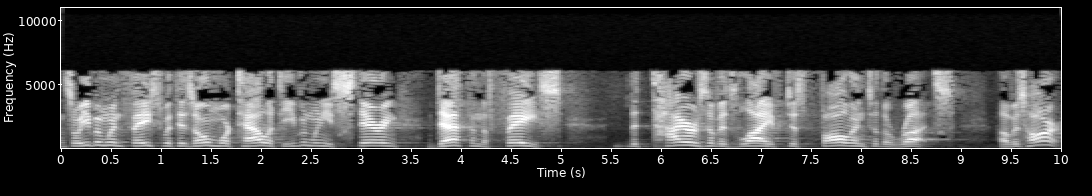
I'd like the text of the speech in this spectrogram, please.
And so even when faced with his own mortality, even when he's staring death in the face, the tires of his life just fall into the ruts of his heart.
